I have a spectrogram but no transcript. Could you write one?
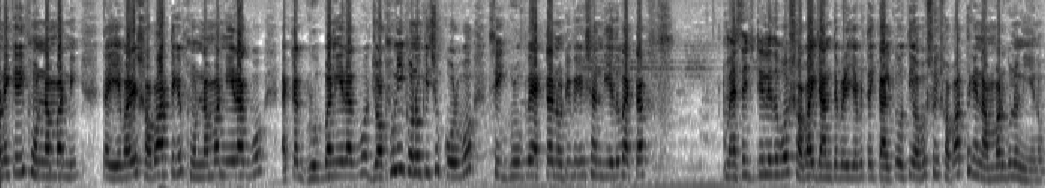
অনেকেরই ফোন নাম্বার নেই। তাই এবারে সবার থেকে ফোন নাম্বার নিয়ে রাখব, একটা গ্রুপ বানিয়ে রাখব। যখনই কোনো কিছু করব, সেই গ্রুপে একটা নোটিফিকেশান দিয়ে দেবো, একটা মেসেজ ঢেলে দেবো, সবাই জানতে পেরে যাবে, তাই কালকে অতি অবশ্যই সবার থেকে নাম্বারগুলো নিয়ে নেব।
